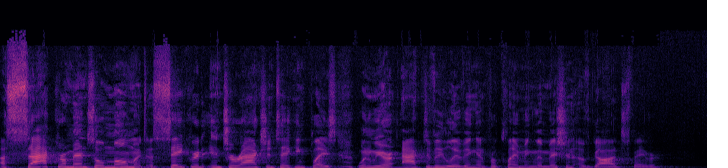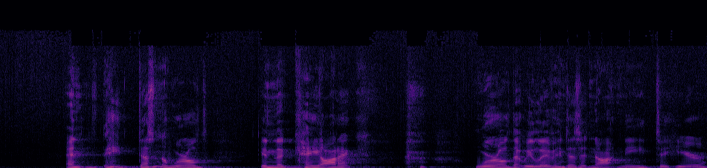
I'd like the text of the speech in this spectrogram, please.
a sacramental moment, a sacred interaction taking place when we are actively living and proclaiming the mission of God's favor. And hey, doesn't the world, in the chaotic world that we live in, does it not need to hear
